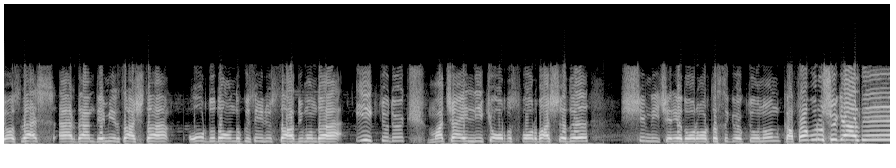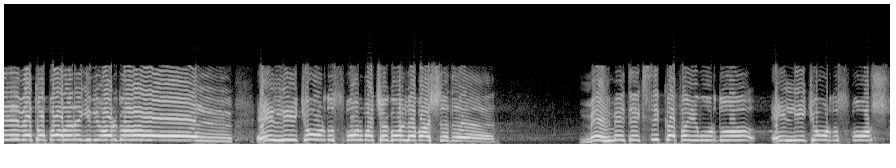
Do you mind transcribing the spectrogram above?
Gözler Erdem Demirtaş'ta. Ordu'da 19 Eylül Stadyumunda ilk düdük maça 52 Ordu Spor başladı. Şimdi içeriye doğru ortası Göktuğ'un kafa vuruşu geldi ve top ağlara gidiyor gol. 52 Ordu Spor maça golle başladı. Mehmet eksik kafayı vurdu. 52 Ordu Spor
